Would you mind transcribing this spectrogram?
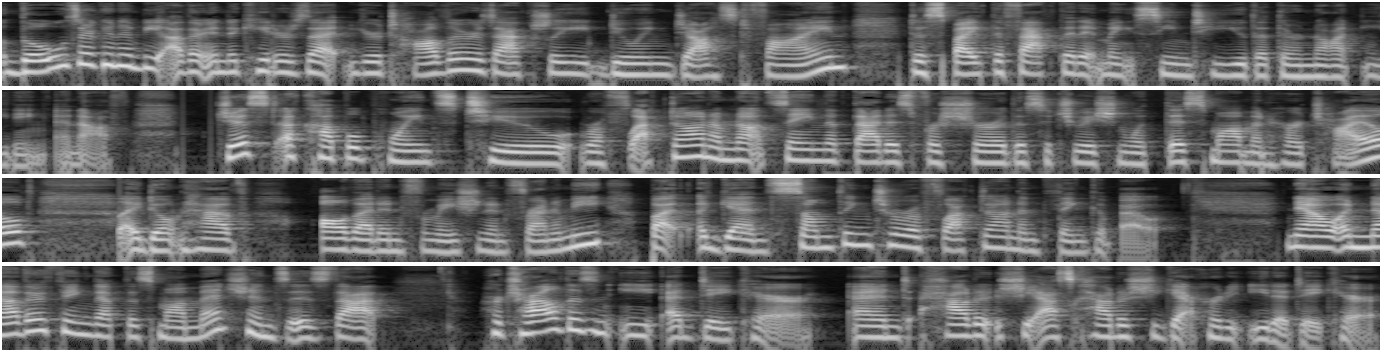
Those are going to be other indicators that your toddler is actually doing just fine, despite the fact that it might seem to you that they're not eating enough. Just a couple points to reflect on. I'm not saying that that is for sure the situation with this mom and her child. I don't have all that information in front of me, but again, something to reflect on and think about. Now, another thing that this mom mentions is that her child doesn't eat at daycare and how does she ask how does she get her to eat at daycare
